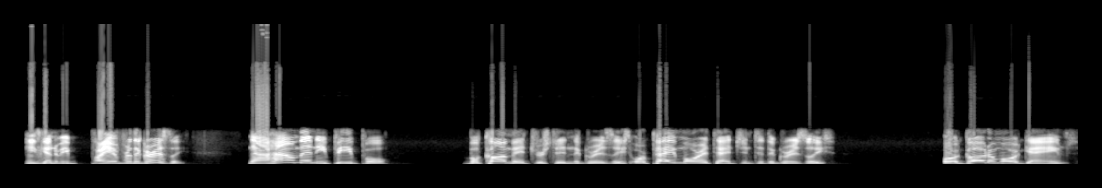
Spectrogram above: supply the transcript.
He's going to be playing for the Grizzlies. Now, how many people become interested in the Grizzlies or pay more attention to the Grizzlies or go to more games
